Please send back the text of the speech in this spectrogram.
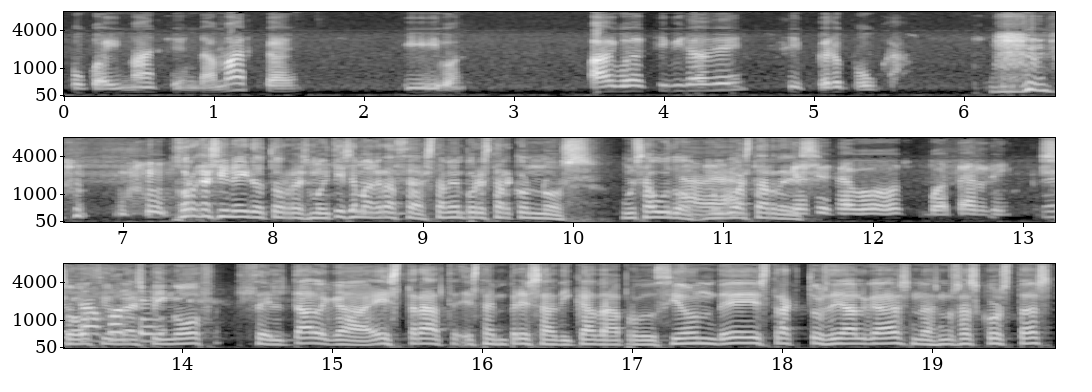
un pouco a imaxe da marca e, bueno, algo de actividade, sí, pero pouca. Jorge Sineiro Torres, moitísimas grazas tamén por estar con nós. Un saúdo, Nada, moi boas tardes. Gracias a vos, boa tarde. Socio na spin-off Celtalga Estrat, esta empresa dedicada á produción de extractos de algas nas nosas costas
